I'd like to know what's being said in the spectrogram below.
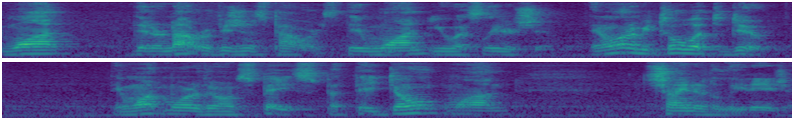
want that are not revisionist powers. They want U.S. leadership. They don't want to be told what to do. They want more of their own space, but they don't want China to lead Asia.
